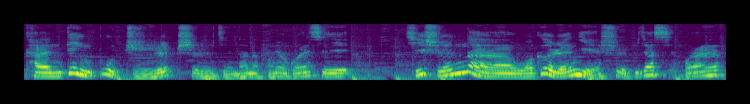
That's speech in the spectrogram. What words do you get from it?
肯定不只是简单的朋友关系。其实呢，我个人也是比较喜欢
